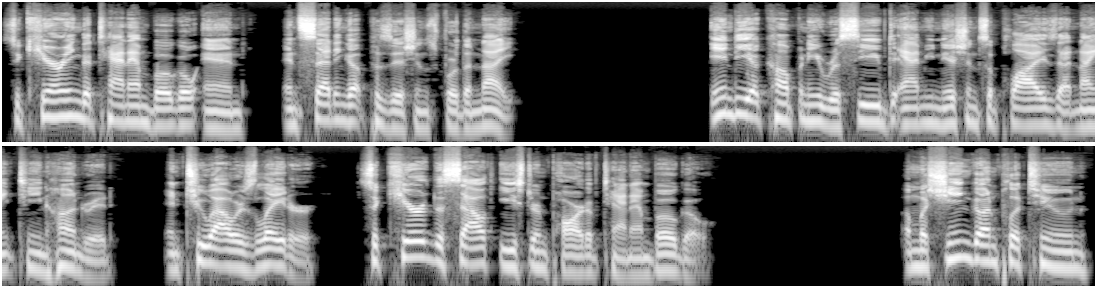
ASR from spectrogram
securing the Tanambogo end and setting up positions for the night. India Company received ammunition supplies at 1900 and two hours later secured the southeastern part of Tanambogo. A machine gun platoon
